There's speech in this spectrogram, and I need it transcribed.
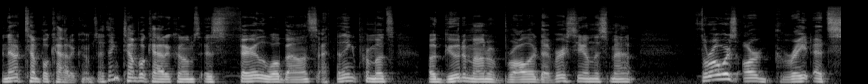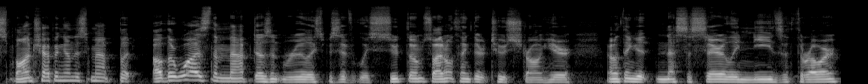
And now Temple Catacombs. I think Temple Catacombs is fairly well balanced. I think it promotes a good amount of brawler diversity on this map. Throwers are great at spawn trapping on this map, but otherwise the map doesn't really specifically suit them, so I don't think they're too strong here. I don't think it necessarily needs a thrower.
